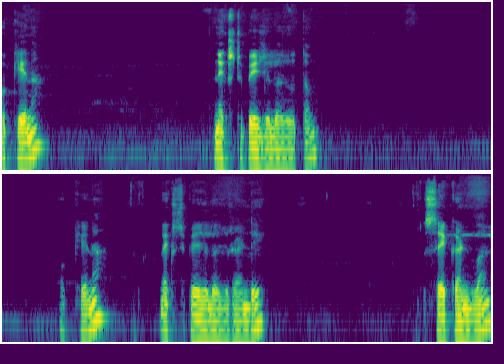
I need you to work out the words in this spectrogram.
ఓకేనా? నెక్స్ట్ పేజీలో చూద్దాం. ఓకేనా? నెక్స్ట్ పేజీలో చూడండి. Second one.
